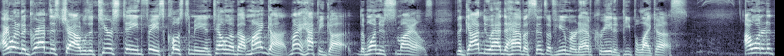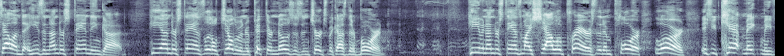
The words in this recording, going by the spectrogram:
I wanted to grab this child with a tear stained face close to me and tell him about my God, my happy God, the one who smiles, the God who had to have a sense of humor to have created people like us. I wanted to tell him that he's an understanding God. He understands little children who pick their noses in church because they're bored. He even understands my shallow prayers that implore, Lord, if you can't make me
